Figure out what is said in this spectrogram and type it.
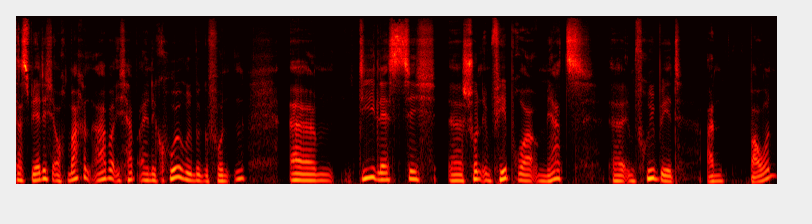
das werde ich auch machen, aber ich habe eine Kohlrübe gefunden. Ähm, die lässt sich äh, schon im Februar und März äh, im Frühbeet anbauen.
